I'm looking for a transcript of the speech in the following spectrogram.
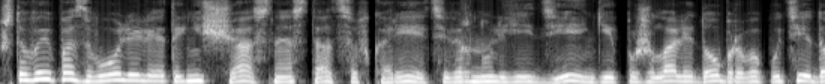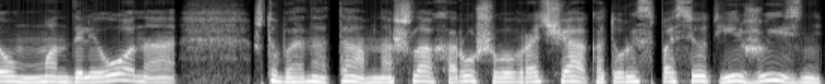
что вы позволили этой несчастной остаться в карете, вернули ей деньги и пожелали доброго пути до Манделеона, чтобы она там нашла хорошего врача, который спасет ей жизнь.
